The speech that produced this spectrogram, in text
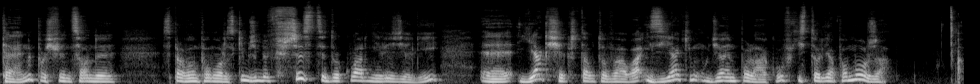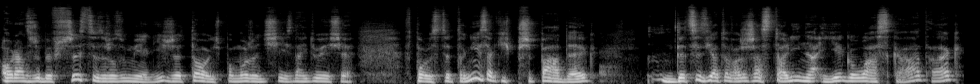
ten, poświęcony sprawom pomorskim, żeby wszyscy dokładnie wiedzieli, e, jak się kształtowała i z jakim udziałem Polaków historia Pomorza. Oraz żeby wszyscy zrozumieli, że to, iż Pomorze dzisiaj znajduje się w Polsce, to nie jest jakiś przypadek, decyzja towarzysza Stalina i jego łaska, tak?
